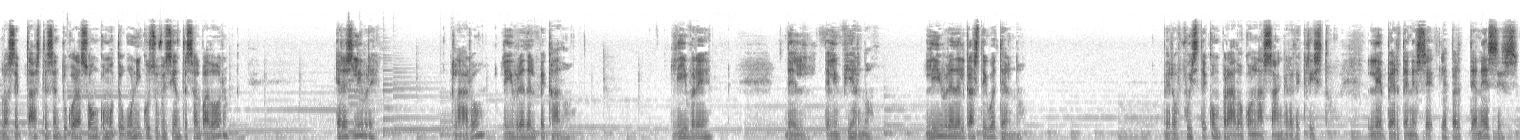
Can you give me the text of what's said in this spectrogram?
¿Lo aceptaste en tu corazón como tu único y suficiente Salvador? Eres libre. Claro, libre del pecado. Libre del, del infierno, libre del castigo eterno. Pero fuiste comprado con la sangre de Cristo. Le, pertenece, le perteneces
